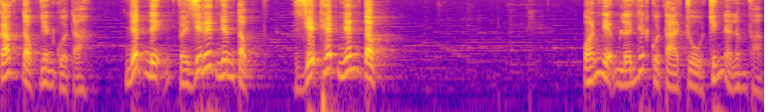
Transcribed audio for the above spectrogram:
Các tộc nhân của ta Nhất định phải giết hết nhân tộc, Giết hết nhân tộc. Oán niệm lớn nhất của tà chủ chính là Lâm Phạm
